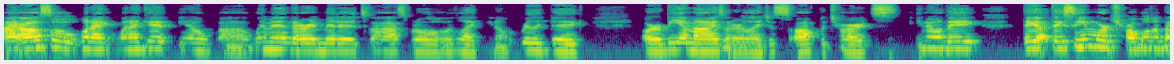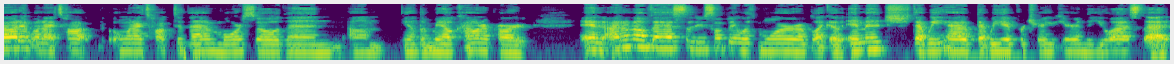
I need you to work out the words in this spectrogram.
I also when I when I get you know uh, women that are admitted to the hospital with like you know really big or BMI's that are like just off the charts, you know they they they seem more troubled about it when I talk when I talk to them more so than um, you know the male counterpart. And I don't know if that has to do something with more of like an image that we have that we have portrayed here in the U.S. that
